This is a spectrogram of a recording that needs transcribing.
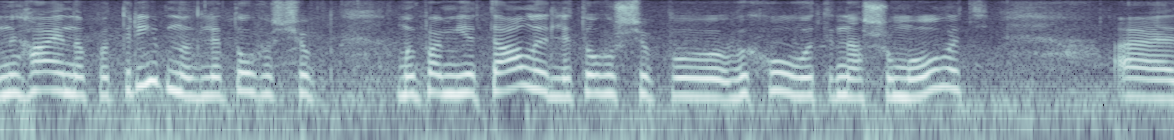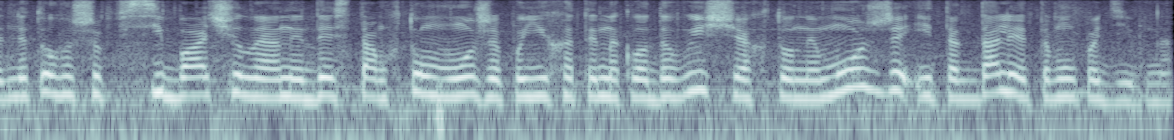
негайно потрібно для того, щоб ми пам'ятали, для того, щоб виховувати нашу молодь. Е, Для того, щоб всі бачили, а не десь там хто може поїхати на кладовище, а хто не може, і так далі, і тому подібне.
